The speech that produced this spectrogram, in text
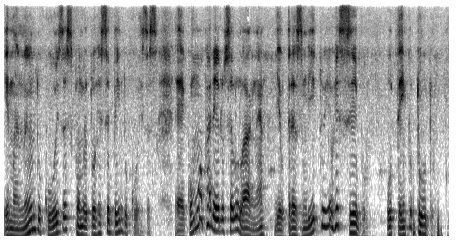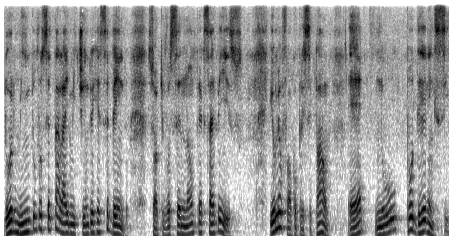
emanando coisas como eu estou recebendo coisas. É como um aparelho celular, né? Eu transmito e eu recebo o tempo todo. Dormindo, você está lá emitindo e recebendo, só que você não percebe isso. E o meu foco principal é no poder em si,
